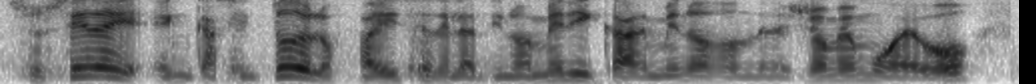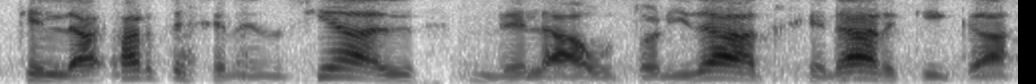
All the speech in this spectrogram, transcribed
sucede en casi todos los países de Latinoamérica, al menos donde yo me muevo, que la parte gerencial de la autoridad jerárquica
